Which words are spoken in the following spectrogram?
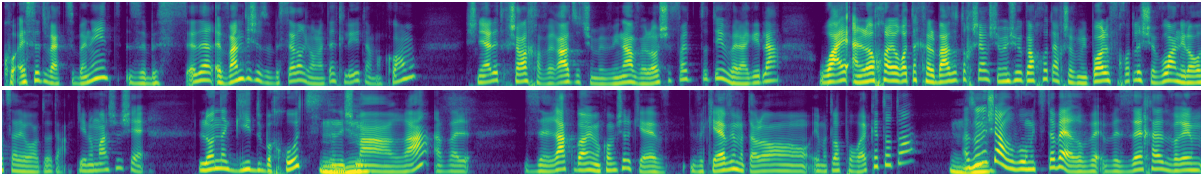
כועסת ועצבנית, זה בסדר, הבנתי שזה בסדר גם לתת לי את המקום, שנייה להתקשר לחברה הזאת שמבינה ולא שופטת אותי, ולהגיד לה, וואי, אני לא יכולה לראות את הכלבה הזאת עכשיו, שמישהו ייקח אותה עכשיו מפה לפחות לשבוע, אני לא רוצה לראות אותה. כאילו משהו שלא נגיד בחוץ, זה נשמע רע, אבל זה רק בא ממקום של כאב. וכאב, אם, לא, אם את לא פורקת אותו, אז הוא נשאר והוא מצטבר. ו- וזה אחד הדברים,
